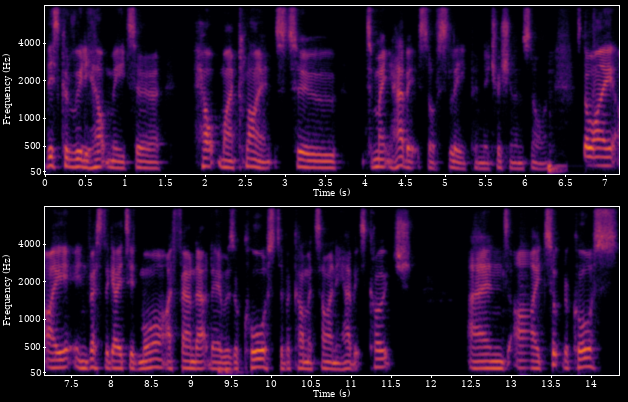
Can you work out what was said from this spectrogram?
this could really help me to help my clients to to make habits of sleep and nutrition and so on. So I, I investigated more. I found out there was a course to become a tiny habits coach, and I took the course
